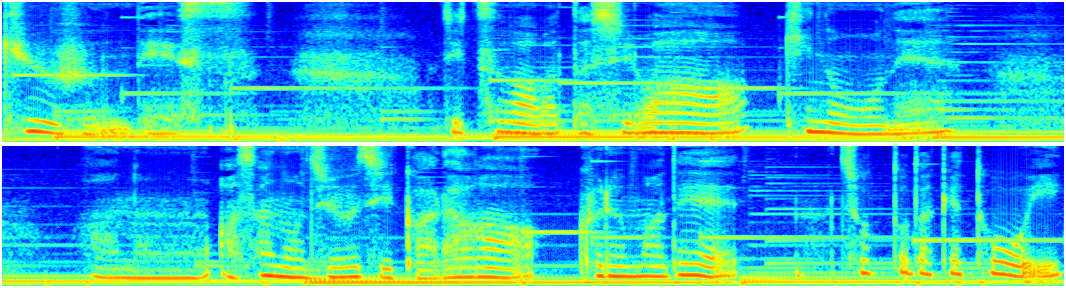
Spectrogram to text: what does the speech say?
19分です。実は私は昨日ねあの朝の10時から車でちょっとだけ遠い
